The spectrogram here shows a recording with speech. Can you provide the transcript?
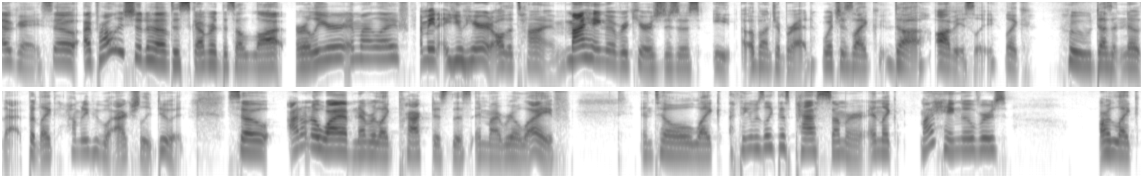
Okay, so I probably should have discovered this a lot earlier in my life. I mean, you hear it all the time. My hangover cure is to just eat a bunch of bread, which is like, duh, obviously. Like, who doesn't know that? But like, how many people actually do it? So I don't know why I've never like practiced this in my real life until like, I think it was like this past summer. And like, my hangovers are like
